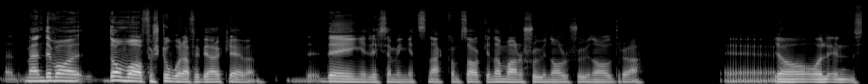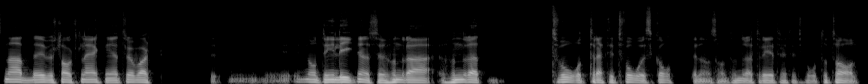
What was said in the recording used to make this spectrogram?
Men, men det var, de var för stora för Björklöven. Det, det är inget, liksom inget snack om saken. De vann 7-0, 7-0 tror jag. Eh, Ja, och en snabb överslagsläkning. Jag tror det var eh, någonting liknande, så 100, 102, 32 i skott eller något sånt. 103, 32 totalt.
